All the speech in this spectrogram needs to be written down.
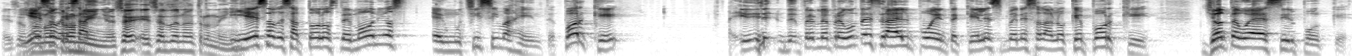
Esos son nuestros niños, ese, es el de nuestros niños. Y eso desató los demonios en muchísima gente. ¿Por qué? me pregunta Israel Puente, que él es venezolano, que por qué. Yo te voy a decir por qué.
